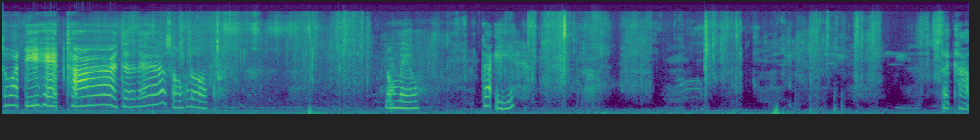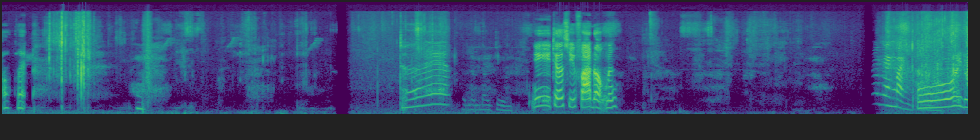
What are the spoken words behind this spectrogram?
สวัสดีเห็ดค่ะ เจอแล้วสองดอก น้องแมวจ้าเอ๋ตัดขาออกเลยเจอแล้วนี่เจอสีฟ้าดอกหนึ่งแงงใหม่โอ้ยดู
